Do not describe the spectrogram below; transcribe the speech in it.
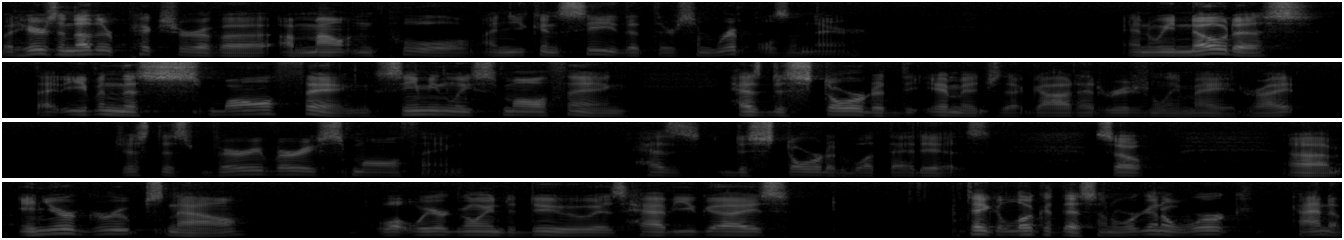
But here's another picture of a, a mountain pool, and you can see that there's some ripples in there. And we notice that even this small thing, seemingly small thing, has distorted the image that God had originally made, right? Just this very, very small thing has distorted what that is. So, um, in your groups now, what we're going to do is have you guys take a look at this, and we're going to work kind of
